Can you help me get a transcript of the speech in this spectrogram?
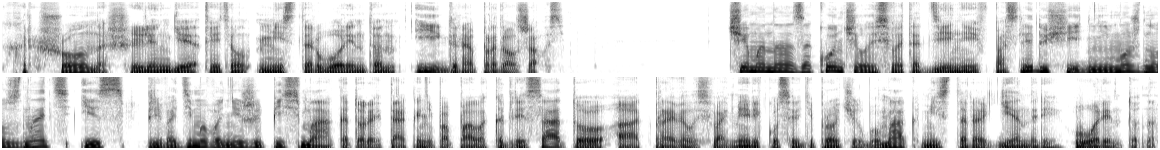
«Хорошо, на шиллинги», — ответил мистер Уоррингтон, и игра продолжалась. Чем она закончилась в этот день и в последующие дни, можно узнать из приводимого ниже письма, которое так и не попало к адресату, а отправилось в Америку среди прочих бумаг мистера Генри Уоррингтона.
